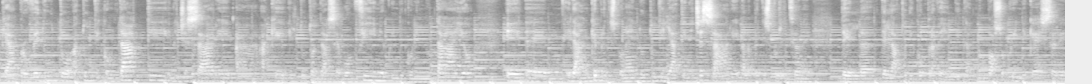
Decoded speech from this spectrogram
che ha provveduto a tutti i contatti andasse a buon fine, quindi con il notaio e, ehm, ed anche predisponendo tutti gli atti necessari alla predisposizione del, dell'atto di compravendita. Non posso quindi che essere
